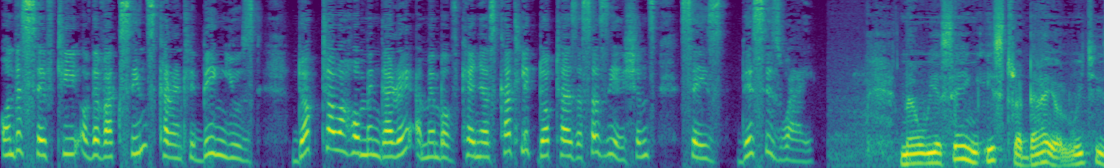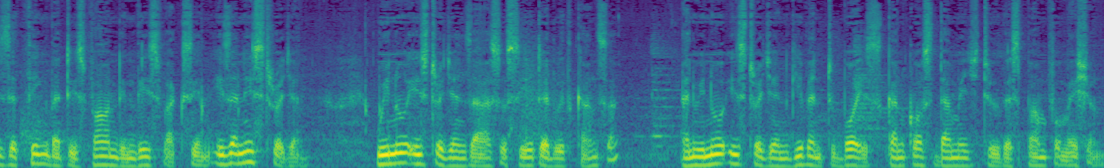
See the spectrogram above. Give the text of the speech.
on the safety of the vaccines currently being used. Dr. Wahome Ngare, a member of Kenya's Catholic Doctors Associations, says this is why. Now we are saying estradiol, which is a thing that is found in this vaccine, is an estrogen. We know estrogens are associated with cancer, and we know estrogen given to boys can cause damage to the sperm formation.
